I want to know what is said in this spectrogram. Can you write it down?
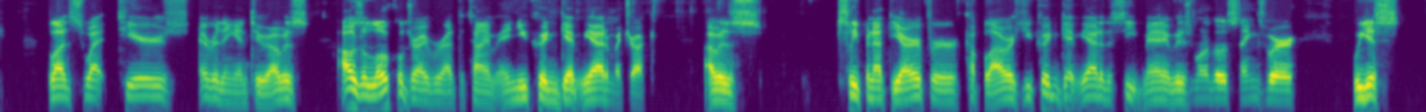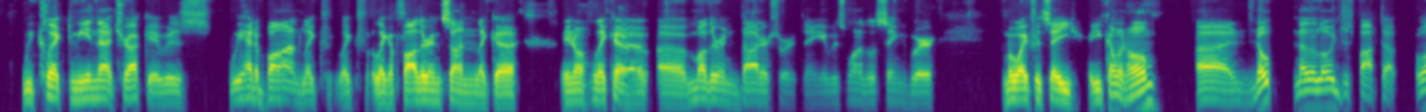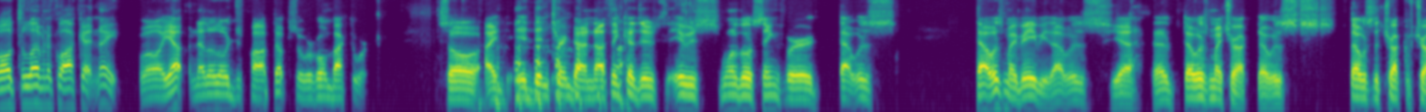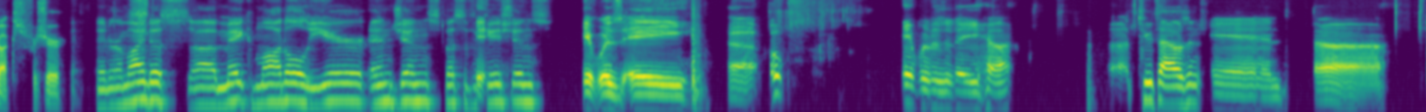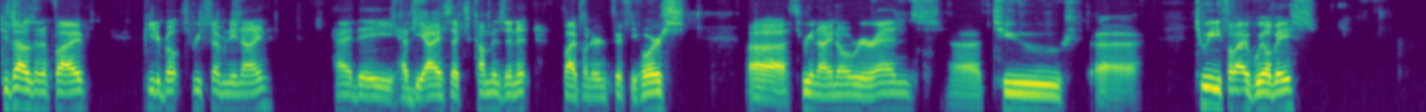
blood, sweat, tears, everything into. I was I was a local driver at the time, and you couldn't get me out of my truck. I was sleeping at the yard for a couple hours. You couldn't get me out of the seat, man. It was one of those things where we just we clicked. Me in that truck, it was we had a bond like like like a father and son, like a you know like a, a mother and daughter sort of thing. It was one of those things where my wife would say, "Are you coming home?" Uh, nope. Another load just popped up. Well, it's eleven o'clock at night. Well, yep, another load just popped up, so we're going back to work. So I it didn't turn down nothing because it was, it was one of those things where that was that was my baby. That was yeah. That that was my truck. That was that was the truck of trucks for sure. And remind us, uh, make, model, year, engine specifications. It, it was a uh, oh, it was a uh, uh, 2000 and uh, 2005 Peterbilt 379 had a had the ISX Cummins in it, 550 horse uh, 390 rear ends, uh, two uh, 285 wheelbase,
